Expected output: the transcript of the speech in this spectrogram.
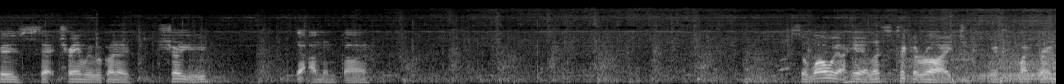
Goes that train we were gonna show you. That unknown guy. So while we are here, let's take a ride with my friend.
